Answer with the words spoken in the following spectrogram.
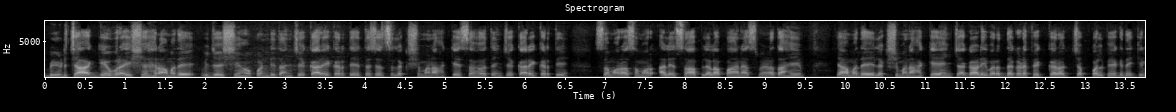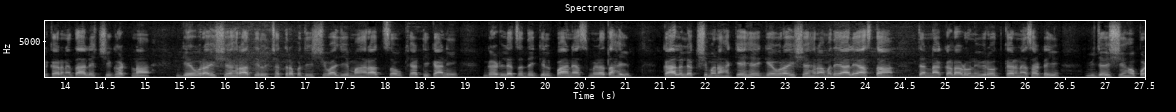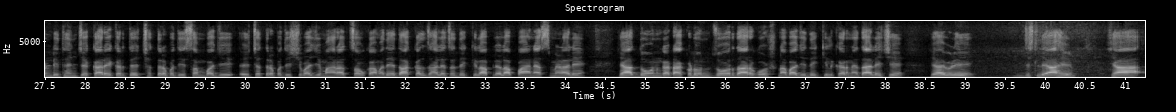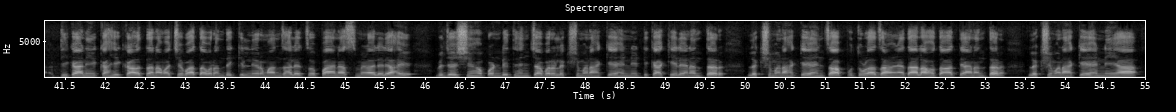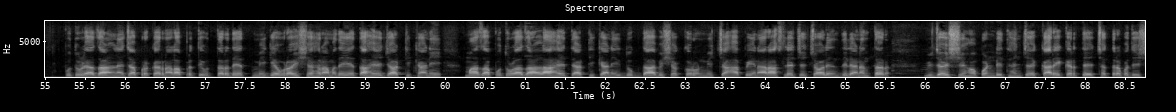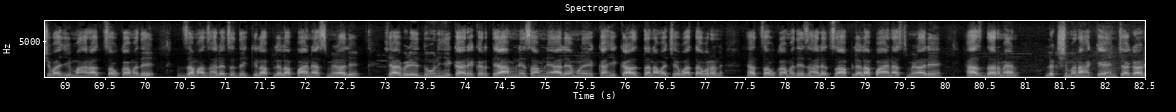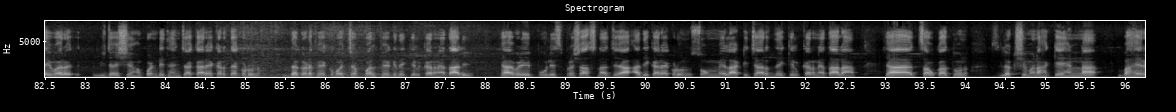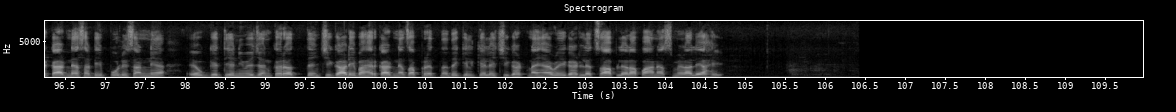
बीडच्या गेवराई शहरामध्ये विजयसिंह पंडितांचे कार्यकर्ते तसेच लक्ष्मण हाकेसह त्यांचे कार्यकर्ते समोरासमोर आल्याचं आपल्याला पाहण्यास मिळत आहे. यामध्ये लक्ष्मण हाके यांच्या गाडीवर दगडफेक करत चप्पल फेक देखील करण्यात आल्याची घटना गेवराई शहरातील छत्रपती शिवाजी महाराज चौक या ठिकाणी घडल्याचं देखील पाहण्यास मिळत आहे. काल लक्ष्मण हाके हे गेवराई शहरामध्ये आले असता त्यांना कडाडून विरोध करण्यासाठी विजयसिंह पंडित यांचे कार्यकर्ते छत्रपती संभाजी छत्रपती शिवाजी महाराज चौकामध्ये दाखल झाल्याचं देखील आपल्याला पाहण्यास मिळाले. ह्या दोन गटाकडून जोरदार घोषणाबाजी देखील करण्यात आल्याचे यावेळी दिसले आहे. ह्या ठिकाणी काही काळ तणावाचे वातावरण देखील निर्माण झाल्याचं पाहण्यास मिळालेले आहे. विजयसिंह पंडित यांच्यावर लक्ष्मण हाके यांनी टीका केल्यानंतर लक्ष्मण हाके यांचा पुतळा जाळण्यात आला होता. त्यानंतर लक्ष्मण हाके यांनी ह्या पुतळ्या जाळण्याच्या प्रकरणाला प्रत्युत्तर देत मी गेवराई शहरामध्ये येत आहे. ज्या ठिकाणी माझा पुतळा जाळला आहे त्या ठिकाणी दुग्धाभिषेक करून मी चहा पिणार असल्याचे चॅलेंज दिल्यानंतर विजयसिंह पंडित यांचे कार्यकर्ते छत्रपती शिवाजी महाराज चौकामध्ये जमा झाल्याचं देखील आपल्याला पाहण्यास मिळाले. ह्यावेळी दोन्ही कार्यकर्ते आमनेसामने आल्यामुळे काही काळ तणावाचे वातावरण ह्या चौकामध्ये झाल्याचं आपल्याला पाहण्यास मिळाले. ह्याच दरम्यान लक्ष्मण हाके यांच्या गाडीवर विजयसिंह पंडित यांच्या कार्यकर्त्याकडून दगडफेक व चप्पल फेक देखील करण्यात आली. ह्यावेळी पोलीस प्रशासनाच्या अधिकाऱ्याकडून सौम्य लाठीचार्ज देखील करण्यात आला. ह्या चौकातून लक्ष्मण हाके यांना बाहेर काढण्यासाठी पोलिसांनी योग्य ते नियोजन करत त्यांची गाडी बाहेर काढण्याचा प्रयत्न देखील केल्याची घटना ह्यावेळी घडल्याचं आपल्याला पाहण्यास मिळाले आहे.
